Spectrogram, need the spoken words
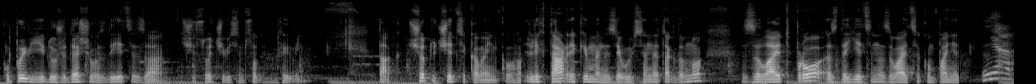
Купив її дуже дешево, здається, за 600 чи 800 гривень. Так, що тут ще цікавенького? Ліхтар, який в мене з'явився не так давно, The Light Pro, здається, називається компанія. Нет.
